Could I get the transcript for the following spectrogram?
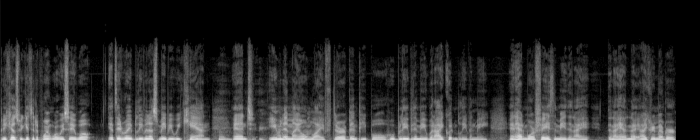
Because we get to the point where we say, well, if they really believe in us, maybe we can. Mm. And even in my own life, there have been people who believed in me when I couldn't believe in me and had more faith in me than I than I had. And I, I can remember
